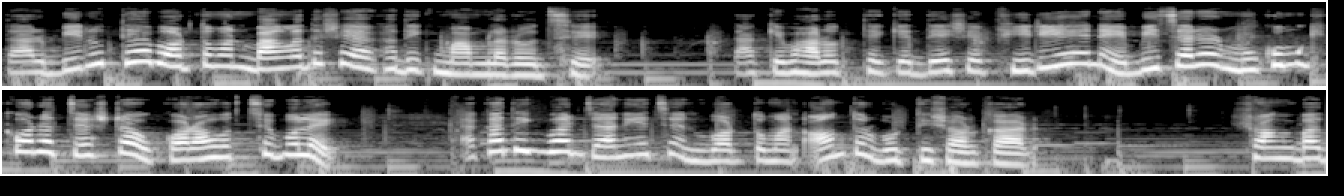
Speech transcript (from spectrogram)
তার বিরুদ্ধে বর্তমান বাংলাদেশে একাধিক মামলা রয়েছে। তাকে ভারত থেকে দেশে ফিরিয়ে এনে বিচারের মুখোমুখি করার চেষ্টাও করা হচ্ছে বলে একাধিকবার জানিয়েছেন বর্তমান অন্তর্বর্তী সরকার। সংবাদ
